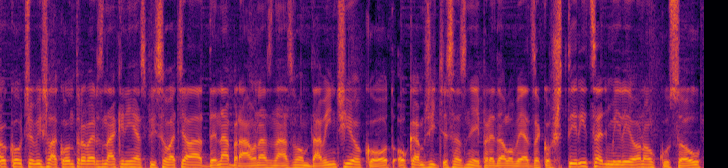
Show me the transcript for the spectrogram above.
rokov, čo vyšla kontroverzná kniha spisovateľa Dena Browna s názvom Da Vinciho kód. Okamžite sa z nej predalo viac ako 40 miliónov kusov.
